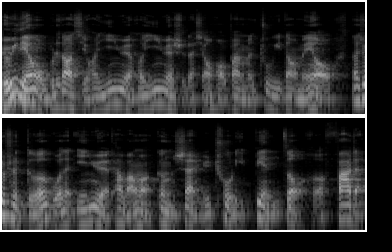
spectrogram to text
有一点我不知道喜欢音乐和音乐史的小伙伴们注意到没有，那就是德国的音乐它往往更善于处理变奏和发展，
